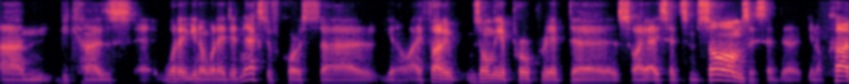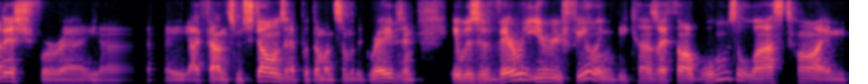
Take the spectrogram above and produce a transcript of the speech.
um, because uh, what I, you know, what I did next, of course, uh, you know, I thought it was only appropriate. Uh, so I, I, said some psalms. I said, uh, you know, Kaddish for, uh, you know, I, I, found some stones and I put them on some of the graves. And it was a very eerie feeling because I thought, when was the last time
